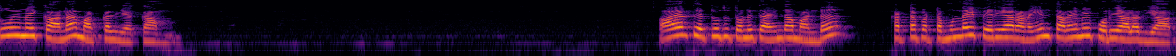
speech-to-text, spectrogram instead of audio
தூய்மைக்கான மக்கள் இயக்கம். ஆயிரத்தி எட்நூற்றி தொண்ணூற்றி ஐந்தாம் ஆண்டு கட்டப்பட்ட முல்லை பெரியார் அணையின் தலைமை பொறியாளர் யார்?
